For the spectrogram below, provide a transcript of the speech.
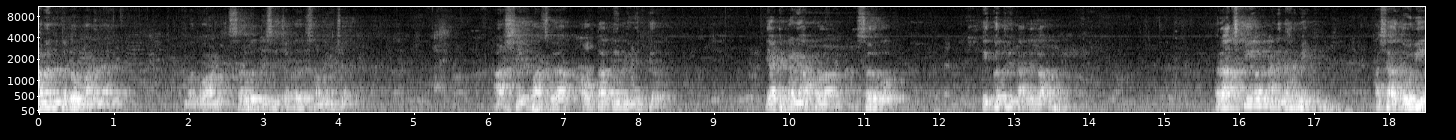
अनंत ब्रह्मांड भगवान सर्वदेशी चक्रधर स्वामींच्या आठशे पाचव्या अवतार दिन निमित्त या ठिकाणी आपण सर्व एकत्रित आलेलो आहोत. राजकीय आणि धार्मिक अशा दोन्ही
